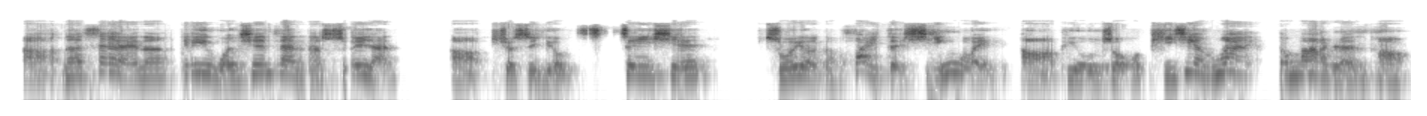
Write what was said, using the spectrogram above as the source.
啊，那再来呢？诶，我现在呢虽然啊，就是有这一些所有的坏的行为啊，譬如说我脾气很坏，都骂人啊，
